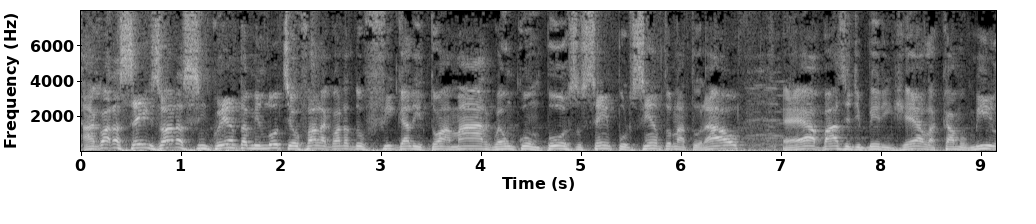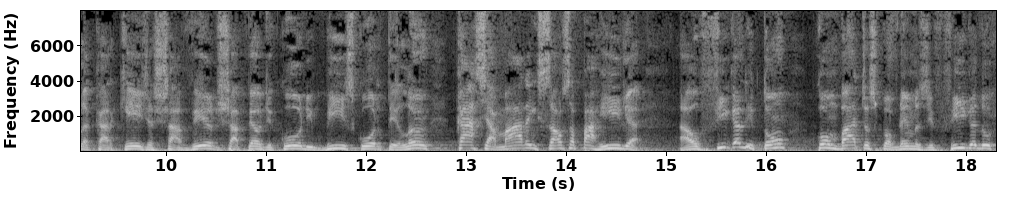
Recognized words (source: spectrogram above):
Agora 6 horas 50 minutos, eu falo agora do Figaliton Amargo, é um composto 100% natural, é a base de berinjela, camomila, carqueja, chá verde, chapéu de couro, hibisco, hortelã, cássia amara e salsa parrilha. Ah, O Figaliton combate os problemas de fígado,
